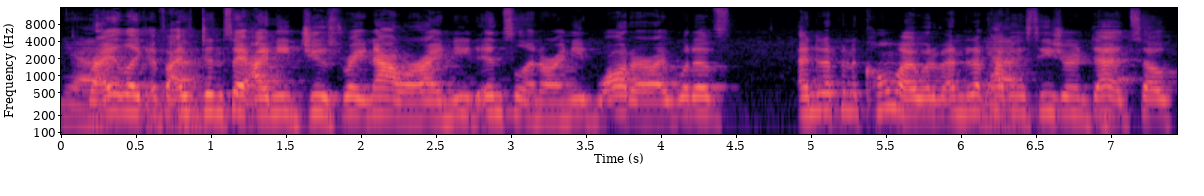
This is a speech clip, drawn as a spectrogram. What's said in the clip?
yeah. right? Like if I didn't say I need juice right now or I need insulin or I need water, I would have ended up in a coma. I would have ended up Yeah. having a seizure and dead. So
